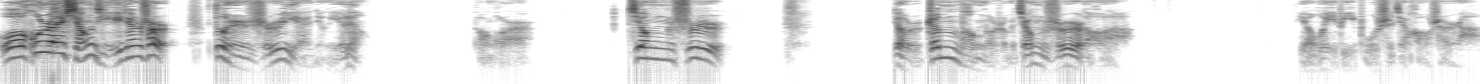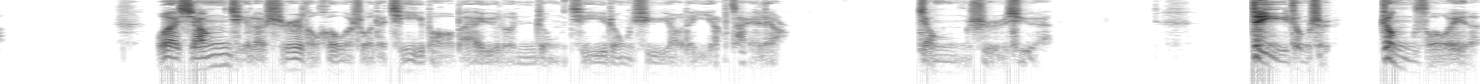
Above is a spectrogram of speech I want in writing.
我忽然想起一件事儿，顿时眼睛一亮。等会儿，僵尸要是真碰到什么僵尸的话，也未必不是件好事啊。我想起了石头和我说的七宝白玉轮中其中需要的一样材料——僵尸血。这正是正所谓的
